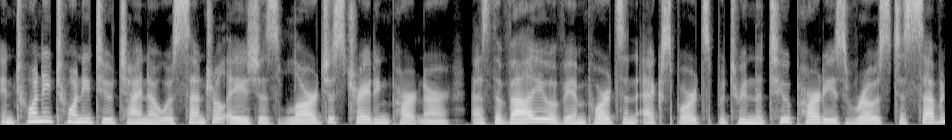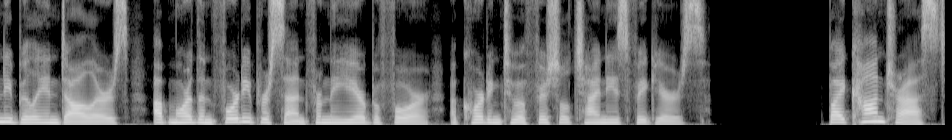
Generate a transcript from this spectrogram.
In 2022, China was Central Asia's largest trading partner, as the value of imports and exports between the two parties rose to $70 billion, up more than 40% from the year before, according to official Chinese figures. By contrast,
